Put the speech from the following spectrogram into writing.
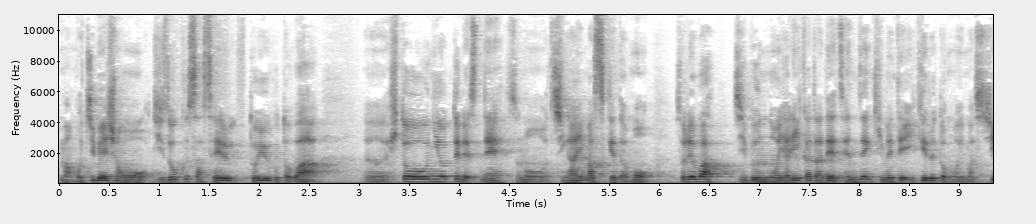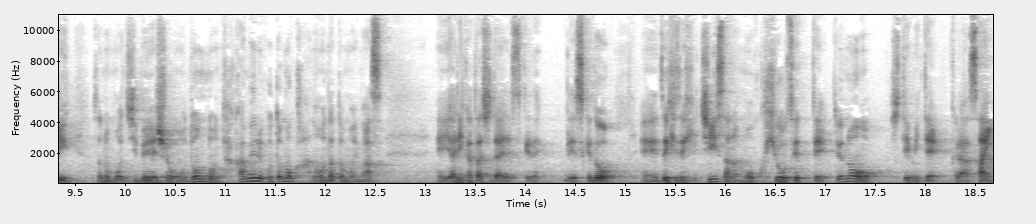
まあ、モチベーションを持続させるということはうん、人によってですねその違いますけどもそれは自分のやり方で全然決めていけると思いますしそのモチベーションをどんどん高めることも可能だと思います、え、やり方次第ですけど,、ね、ですけど、えー、ぜひぜひ小さな目標設定というのをしてみてください、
